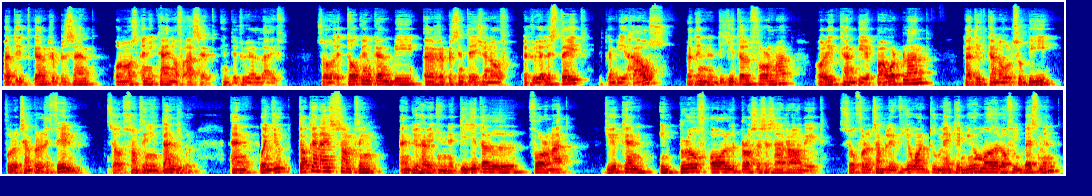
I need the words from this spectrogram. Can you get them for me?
but it can represent almost any kind of asset in the real life. So a token can be a representation of a real estate. It can be a house, but in a digital format, or it can be a power plant, but it can also be, for example, a film. So something intangible. And when you tokenize something and you have it in a digital format, you can improve all the processes around it. So, for example, if you want to make a new model of investment,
